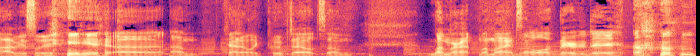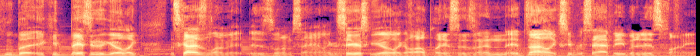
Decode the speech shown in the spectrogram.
Obviously, uh, I'm kind of like pooped out, so I'm, my my mind's not all there today. Um, but it could basically go like the sky's the limit, is what I'm saying. Like the series could go like a lot of places, and it's not like super sappy, but it is funny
